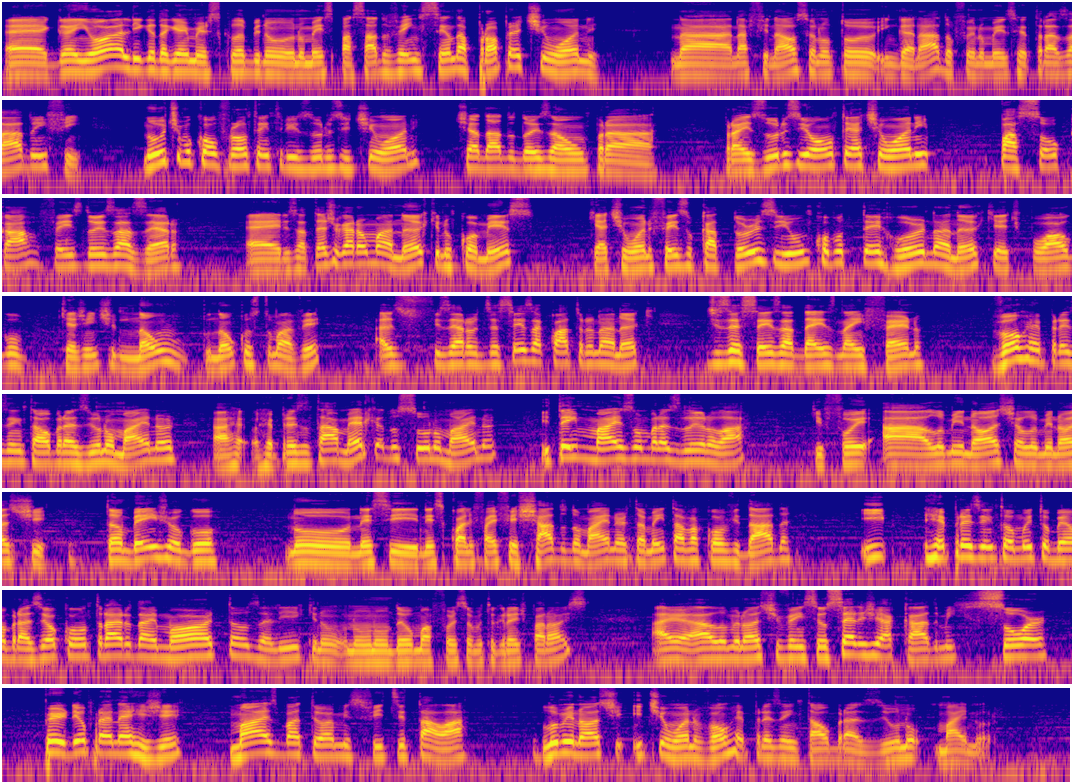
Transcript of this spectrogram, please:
é, ganhou a Liga da Gamers Club no, no mês passado, vencendo a própria T1 na, na final, se eu não estou enganado, foi no mês retrasado, enfim. No último confronto entre Isurus e T1, tinha dado 2 a 1 para para Isurus e ontem a T1 passou o carro, fez 2 a 0 É, Eles até jogaram uma Nuke no começo, que a T1 fez o 14 e 1 como terror na Nuke, é tipo algo que a gente não, não costuma ver. Eles fizeram 16 a 4 na Nuke, 16 a 10 na Inferno. Vão representar o Brasil no Minor, a, representar a América do Sul no Minor. E tem mais um brasileiro lá, que foi a Luminosity. A Luminosity também jogou no, nesse, nesse Qualify fechado do Minor, também estava convidada. E representou muito bem o Brasil, ao contrário da Immortals ali, que não, não, não deu uma força muito grande para nós. A, a Luminosity venceu CLG Academy, Soar, perdeu para NRG, mas bateu a Misfits e tá lá. Luminosity e T1 vão representar o Brasil no Minor.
